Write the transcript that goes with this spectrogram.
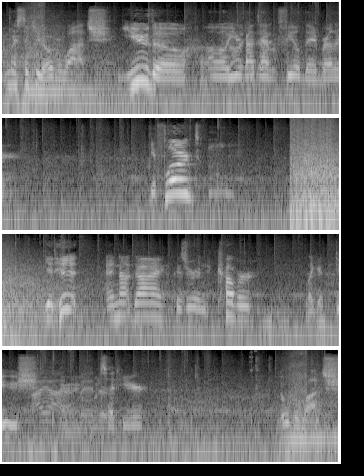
I'm gonna stick you to Overwatch. You, though, oh, you're about to have a field day, brother. Get flanked! Get hit and not die because you're in cover like a douche. Alright, what's let's here. Overwatch.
